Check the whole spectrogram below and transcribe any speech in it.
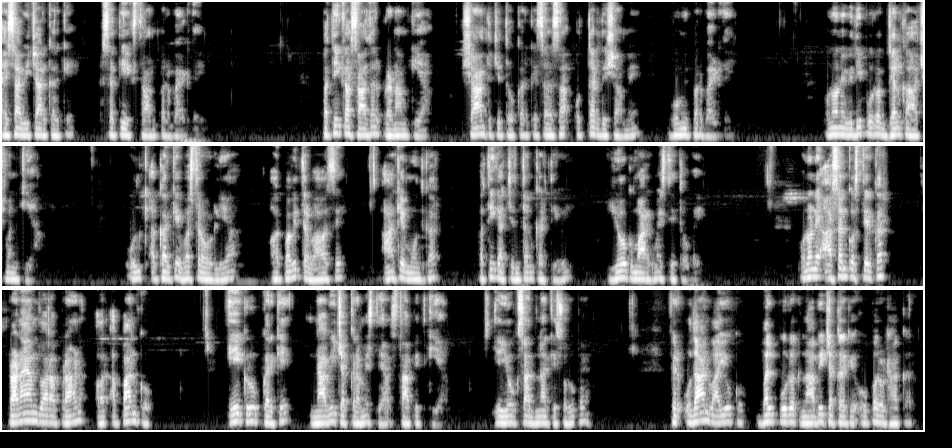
ऐसा विचार करके सती एक स्थान पर बैठ गई। पति का सादर प्रणाम किया। शांत चित्त होकर के सहसा उत्तर दिशा में भूमि पर बैठ गई। उन्होंने विधिपूर्वक जल का आचमन किया। उन करके वस्त्र ओढ़ लिया और पवित्र भाव से आँखें मूंद कर पति का चिंतन करती हुई योग मार्ग में स्थित हो गई। उन्होंने आसन को स्थिर कर प्राणायाम द्वारा प्राण और अपान को एक रूप करके नाभि चक्र में स्थापित किया। ये योग साधना के स्वरूप है। फिर उदान वायु को बलपूर्वक नाभि चक्र के ऊपर उठाकर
